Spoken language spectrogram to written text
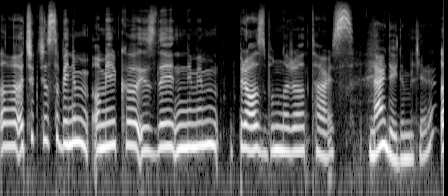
Ee, açıkçası benim Amerika izlenimim biraz bunlara ters. Neredeydin bir kere? Ee,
